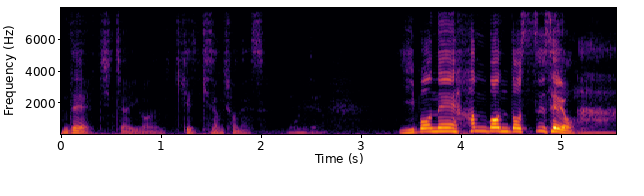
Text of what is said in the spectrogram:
근데 진짜 이건 기, 기상천외했어. 뭔데요? 이번에 한 번 더 쓰세요. 아.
